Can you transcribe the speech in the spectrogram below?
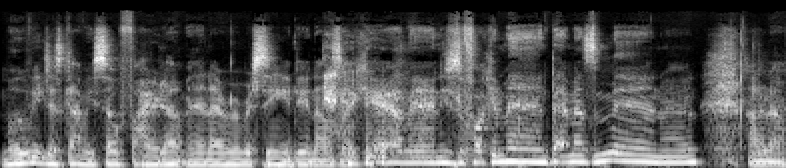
movie just got me so fired up, man. I remember seeing it, dude, and I was like, yeah, man, he's a fucking man. Batman's the man, man. I don't know.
